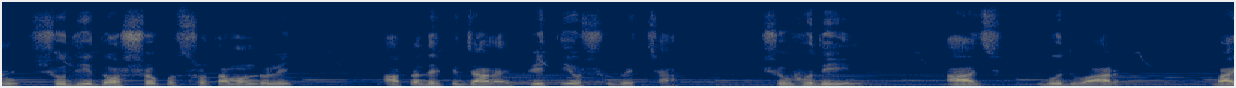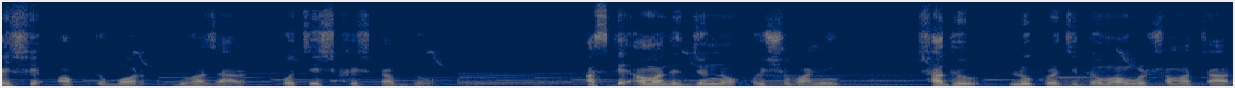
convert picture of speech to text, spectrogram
সুধী দর্শক ও শ্রোতা মণ্ডলী, আপনাদেরকে জানাই প্রীতি ও শুভেচ্ছা। শুভ দিন। আজ বুধবার, বাইশে অক্টোবর দু হাজার পঁচিশ খ্রিস্টাব্দ। আজকে আমাদের জন্য ঐশবাণী, সাধু লুকরচিত মঙ্গল সমাচার,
